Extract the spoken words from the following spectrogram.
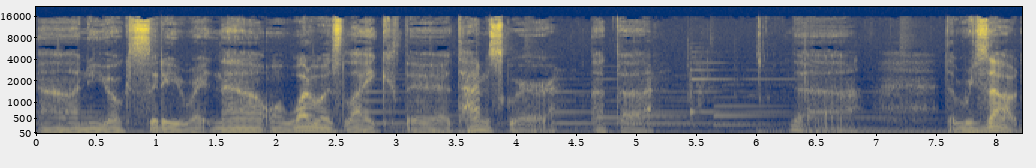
uh, New York City right now, or what was like the Times Square at the the the result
